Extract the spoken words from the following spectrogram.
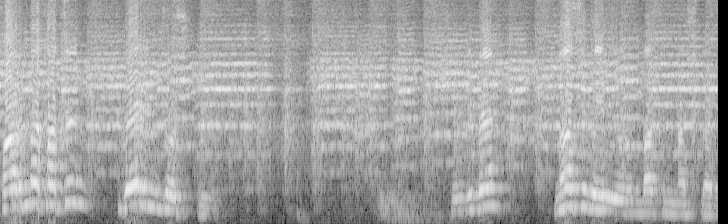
Parmak atın, verin coşkuyu. Şimdi ben nasıl veriyorum bakın maçları.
